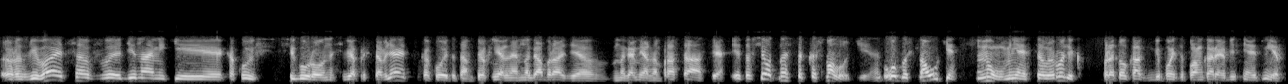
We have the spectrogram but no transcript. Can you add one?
развивается в динамике, какую фигуру он на себя представляет, какое-то там трехмерное многообразие в многомерном пространстве. Это все относится к космологии. Область науки, ну, у меня есть целый ролик про то, как гипотеза Пуанкаре объясняет мир.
